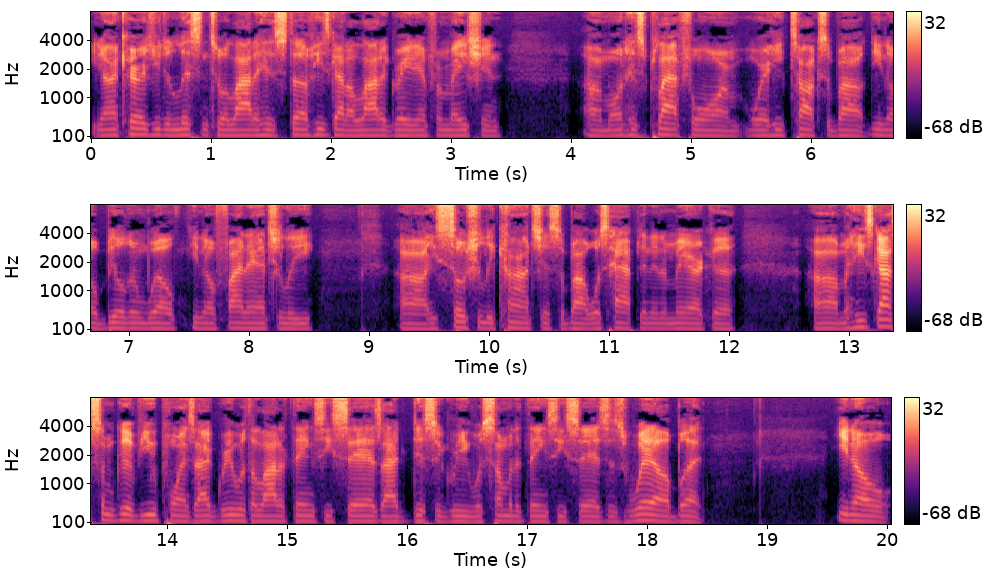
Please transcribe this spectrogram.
you know, I encourage you to listen to a lot of his stuff. He's got a lot of great information um, on his platform where he talks about, you know, building wealth, you know, financially. Uh, he's socially conscious about what's happening in America. Um, and he's got some good viewpoints. I agree with a lot of things he says. I disagree with some of the things he says as well. But you know,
